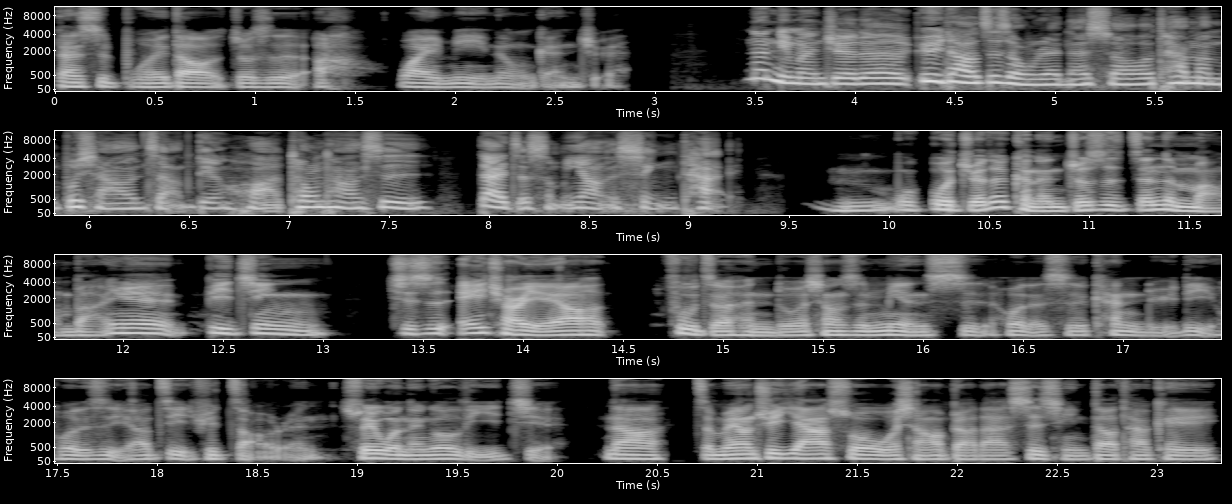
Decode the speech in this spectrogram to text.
但是不会到就是啊外密那种感觉。那你们觉得遇到这种人的时候，他们不想要讲电话，通常是带着什么样的心态？嗯，我我觉得可能就是真的忙吧，因为毕竟其实 HR 也要。负责很多像是面试，或者是看履历，或者是也要自己去找人，所以我能够理解。那怎么样去压缩我想要表达的事情，到他可以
